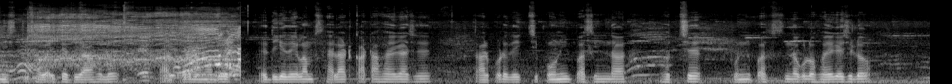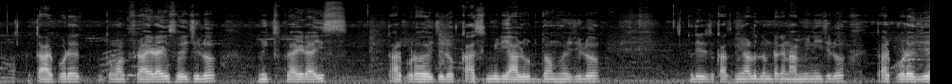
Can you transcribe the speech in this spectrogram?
মিষ্টি সবাইকে দেওয়া হলো। তারপরে আমাদের এদিকে দেখলাম স্যালাড কাটা হয়ে গেছে। তারপরে দেখছি পনির পাসিন্দা হচ্ছে, পনির পাসিন্দাগুলো হয়ে গেছিল। তারপরে তোমার ফ্রাইড রাইস হয়েছিল মিক্স ফ্রাইড রাইস। তারপরে হয়েছিল কাশ্মীরি আলুর দম হয়েছিল। কাশ্মীরি আলুর দমটাকে নামিয়ে নিয়েছিল। তারপরে যে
